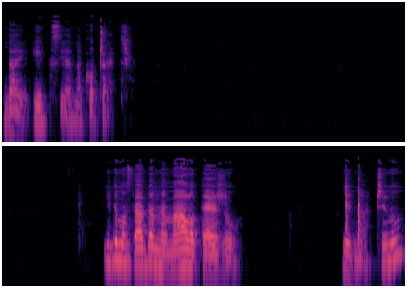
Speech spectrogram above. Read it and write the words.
da je x jednako 4. Idemo sada na malo težu jednačinu.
